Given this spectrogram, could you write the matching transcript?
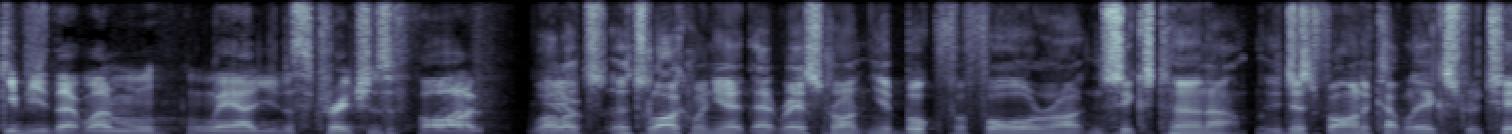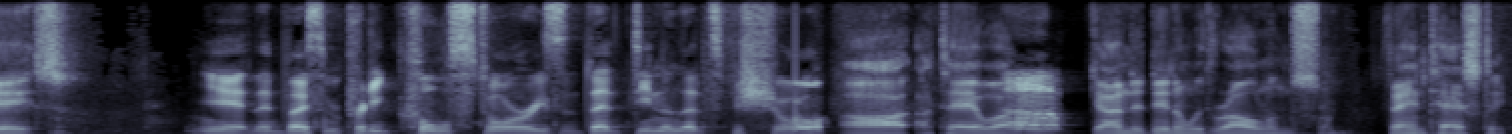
give you that one. We'll allow you to stretch it to five. Well, yep. it's it's like when you're at that restaurant and you book for four, right, and six turn up. You just find a couple of extra chairs. Yeah, there'd be some pretty cool stories at that dinner, that's for sure. Oh, I tell you what, uh, going to dinner with Roland's fantastic.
